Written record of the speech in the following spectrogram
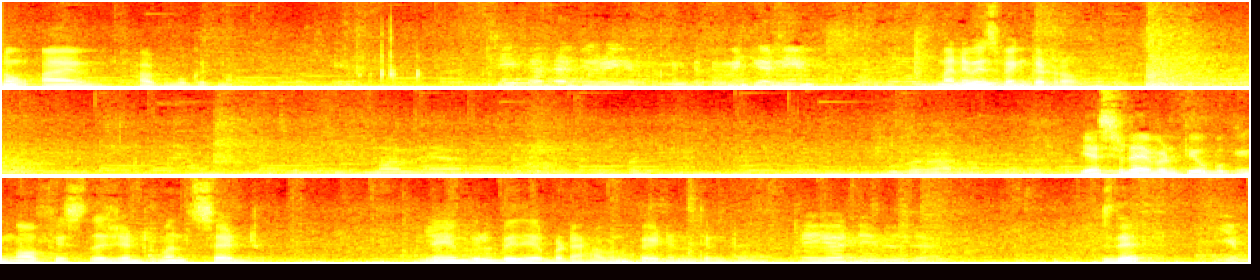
No I have to book it now See for that you have to make the payment. Your name? My name is Venkatrao Yesterday I went to your booking office. The gentleman said name will be there, but I haven't paid anything to him. Hey, your name is there. Is there? Yep.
